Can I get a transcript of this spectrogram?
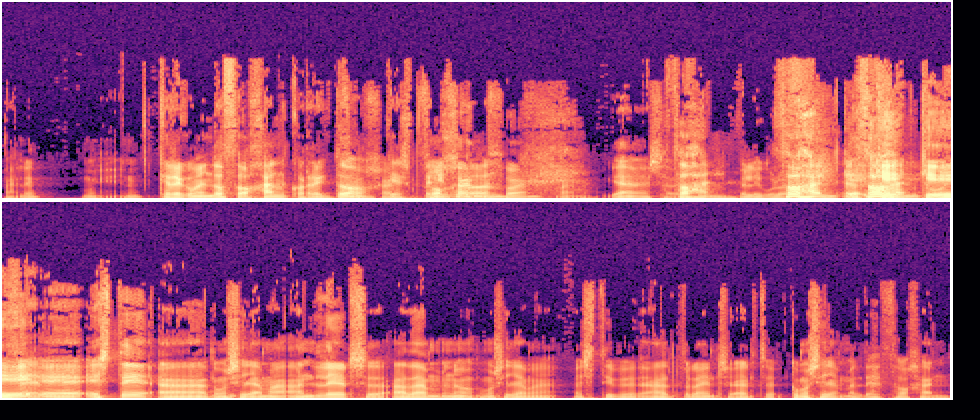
Vale, muy bien. Que recomendó Zohan, correcto, Zohan. que es Zohan. Zohan, bueno, ya sabes. Zohan. película. Zohan, Eh, Zohan, que, eh, este, ah, ¿cómo se llama? Andlers, Adam, no, ¿cómo se llama? Steve Adler, ¿cómo se llama el de Zohan?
